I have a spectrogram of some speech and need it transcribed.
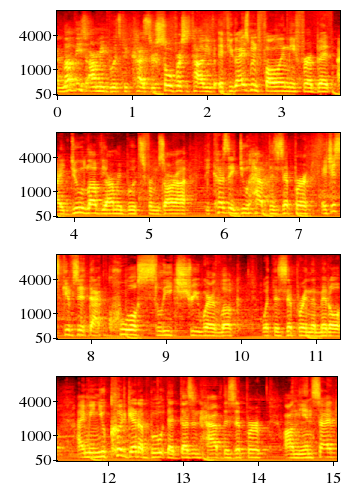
I love these army boots because they're so versatile. If you guys have been following me for a bit, I do love the army boots from Zara because they do have the zipper. It just gives it that cool, sleek streetwear look with the zipper in the middle. I mean, you could get a boot that doesn't have the zipper on the inside,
